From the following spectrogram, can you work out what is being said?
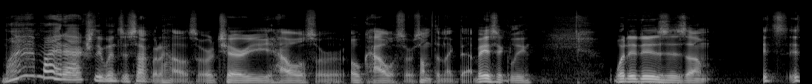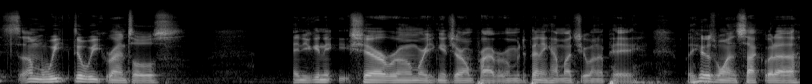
My, I might actually went to Sakura House or Cherry House or Oak House or something like that. Basically, what it is is um, it's it's um week to week rentals, and you can share a room or you can get your own private room depending how much you want to pay. But here's one Sakura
